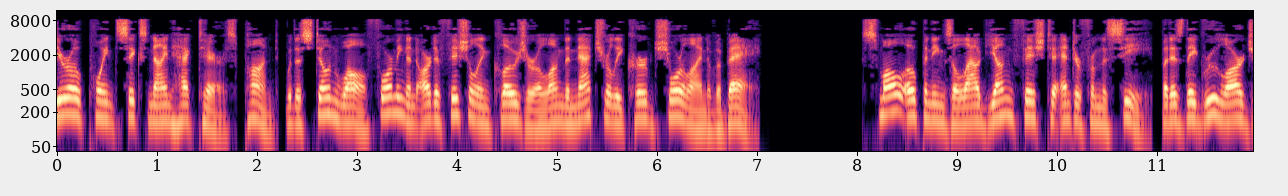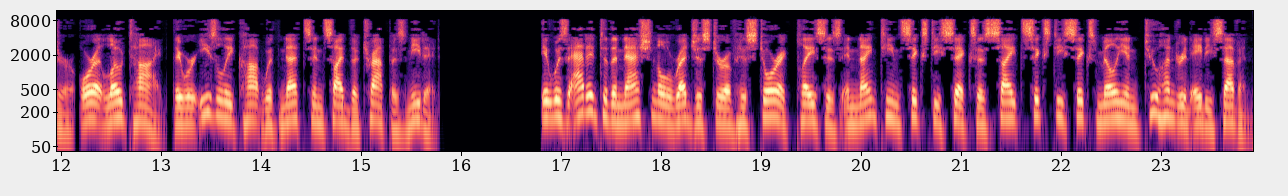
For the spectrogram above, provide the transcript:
(0.69 hectares) pond, with a stone wall forming an artificial enclosure along the naturally curved shoreline of a bay. Small openings allowed young fish to enter from the sea, but as they grew larger or at low tide they were easily caught with nets inside the trap as needed. It was added to the National Register of Historic Places in 1966 as Site 66,287.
